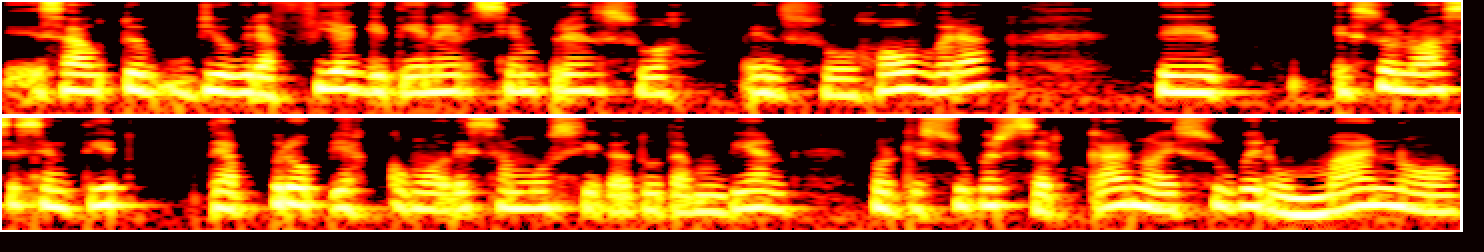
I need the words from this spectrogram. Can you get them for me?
esa autobiografía que tiene él siempre en sus en su obras, de, eso lo hace sentir te apropias como de esa música tú también, porque es súper cercano, es súper humano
